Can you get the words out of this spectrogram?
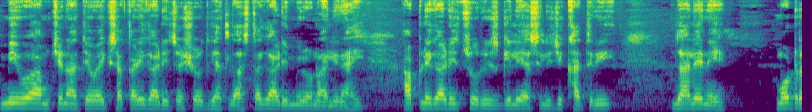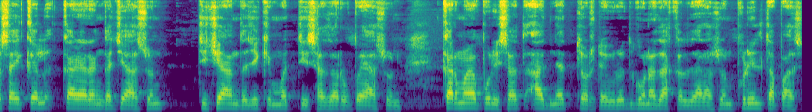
मी व आमचे नातेवाईक सकाळी गाडीचा शोध घेतला असता गाडी मिळून आली नाही. आपली गाडी चोरीस गेली असल्याची खात्री झाल्याने मोटरसायकल काळ्या रंगाची असून तिची अंदाजे किंमत तीस हजार रुपये असून करमाळा पोलिसात अज्ञात चोरट्याविरुद्ध गुन्हा दाखल झाला असून पुढील तपास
